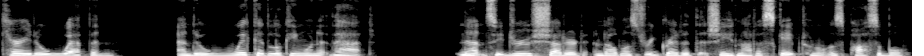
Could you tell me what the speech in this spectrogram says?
carried a weapon, and a wicked looking one at that. Nancy Drew shuddered and almost regretted that she had not escaped when it was possible.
